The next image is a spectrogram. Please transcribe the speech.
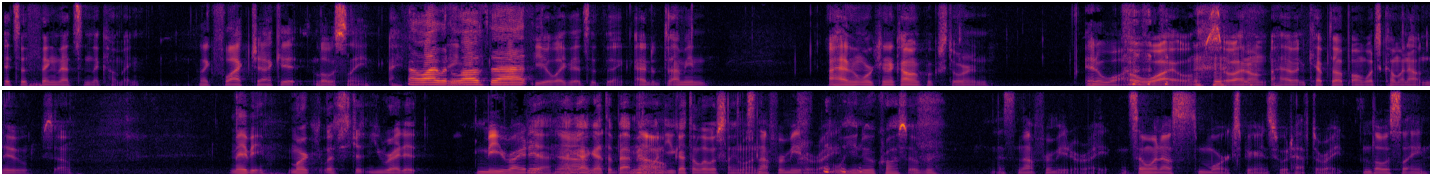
it's a thing that's in the coming. like Flak Jacket Lois Lane. I Oh, I would think- love I that. feel like that's a thing. I, don't- I mean, I haven't worked in a comic book store in In a while. a while, so I don't. I haven't kept up on what's coming out new. So maybe Mark, let's just you write it. Me write it? Yeah, I, I um, got the Batman no, one. You got the Lois Lane It's one. It's not for me to write. we can do a crossover. That's not for me to write. Someone else more experienced would have to write Lois Lane.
